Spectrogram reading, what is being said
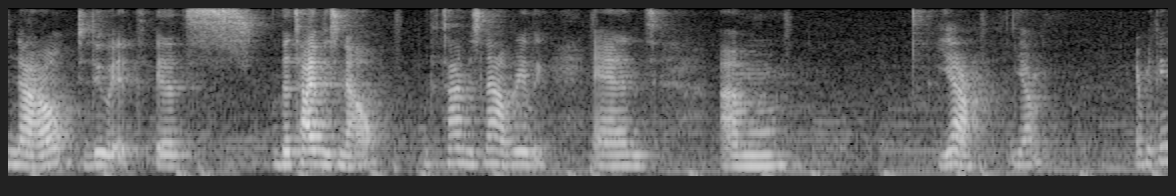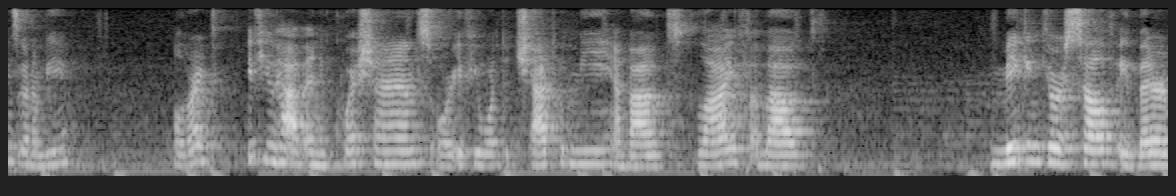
now to do it. It's the time is now. The time is now really. And um yeah yeah. Everything's gonna be all right. If you have any questions or if you want to chat with me about life, about making yourself a better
